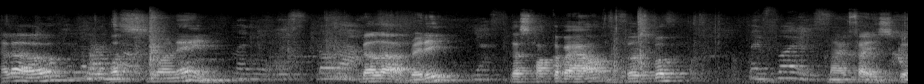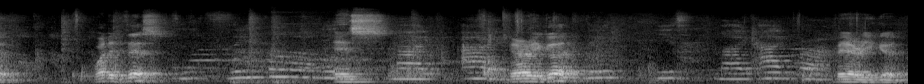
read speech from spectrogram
Hello. What's your name? My name is Dora. Bella. Ready? Yes. Let's talk about the first book. My face. My face. Good. What is this? This Is my eye. very good. This is my eyebrow. Very good.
